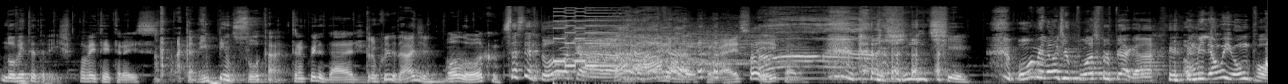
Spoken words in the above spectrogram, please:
93? 93. Caraca, nem pensou, cara. Tranquilidade. Tranquilidade? Ô, louco. Você acertou, cara! Ah, maluco. É isso aí, cara. Ah, gente. Um milhão de pontos pro PH. Um milhão e um, pô.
